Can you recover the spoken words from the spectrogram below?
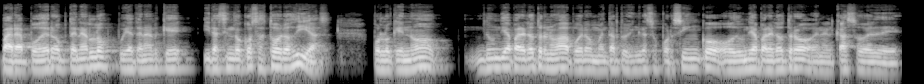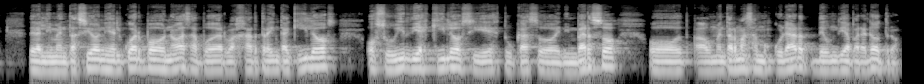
para poder obtenerlos voy a tener que ir haciendo cosas todos los días, por lo que no de un día para el otro no vas a poder aumentar tus ingresos por 5 o de un día para el otro, en el caso de, la alimentación y del cuerpo, no vas a poder bajar 30 kilos o subir 10 kilos si es tu caso en inverso o aumentar masa muscular de un día para el otro.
